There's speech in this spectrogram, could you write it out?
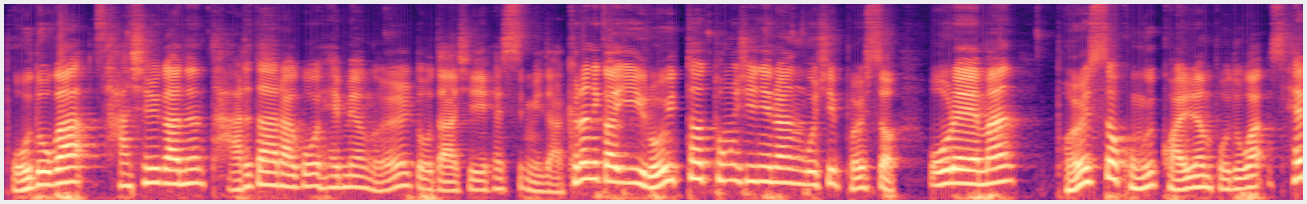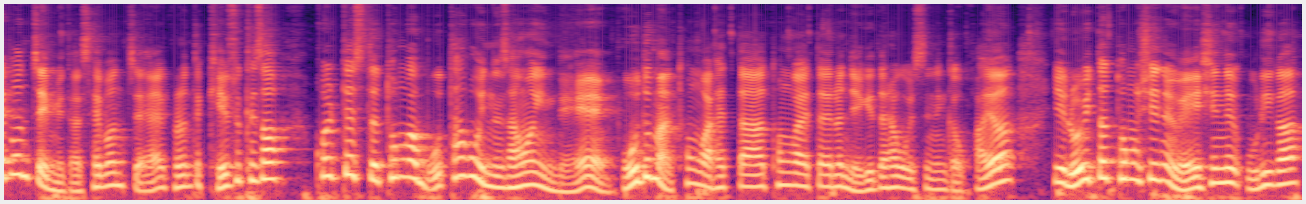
보도가 사실과는 다르다라고 해명을 또다시 했습니다. 그러니까 이 로이터 통신이라는 곳이 벌써 올해만 벌써 공급 관련 보도가 세 번째입니다. 세 번째. 그런데 계속해서 콜 테스트 통과 못하고 있는 상황인데 보도만 통과했다, 통과했다 이런 얘기들 하고 있으니까 과연 이 로이터 통신의 외신을 우리가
